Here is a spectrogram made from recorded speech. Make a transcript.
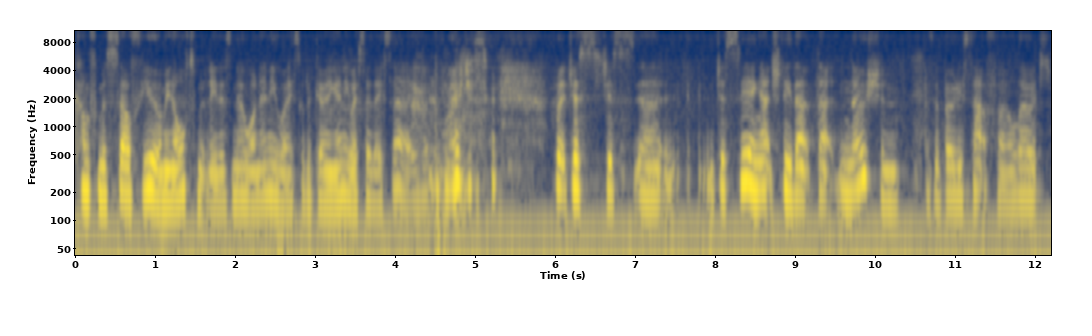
come from a self view. I mean, ultimately, there's no one anyway, sort of going anywhere, so they say. But, you know, just, but just just uh, just seeing actually that that notion of the bodhisattva, although it's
